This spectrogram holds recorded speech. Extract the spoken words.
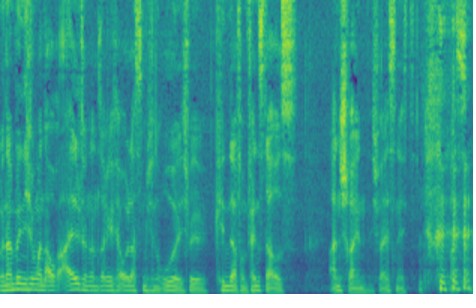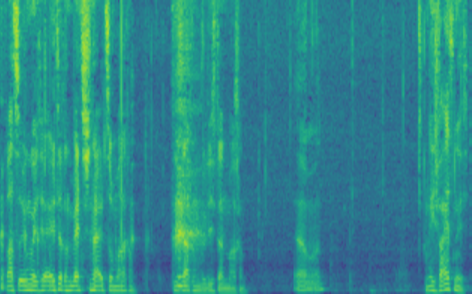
Und dann bin ich irgendwann auch alt und dann sage ich, oh, lasst mich in Ruhe, ich will Kinder vom Fenster aus anschreien. Ich weiß nicht, was, was irgendwelche älteren Menschen halt so machen. Die Sachen will ich dann machen. Ja, Mann. Ich weiß nicht.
